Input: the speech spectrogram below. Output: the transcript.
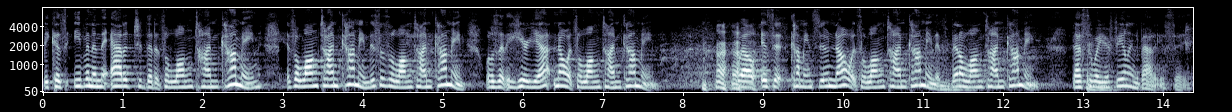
Because even in the attitude that it's a long time coming, it's a long time coming. This is a long time coming. Well, is it here yet? No, it's a long time coming. well, is it coming soon? No, it's a long time coming. It's been a long time coming. That's the way you're feeling about it, you see.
